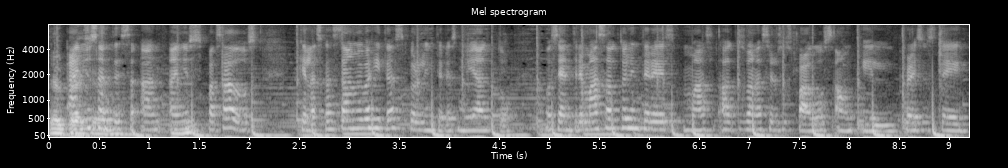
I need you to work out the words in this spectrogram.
El años antes, an- años pasados, que las casas estaban muy bajitas, pero el interés muy alto. O sea, entre más alto el interés, más altos van a ser sus pagos, aunque el precio esté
